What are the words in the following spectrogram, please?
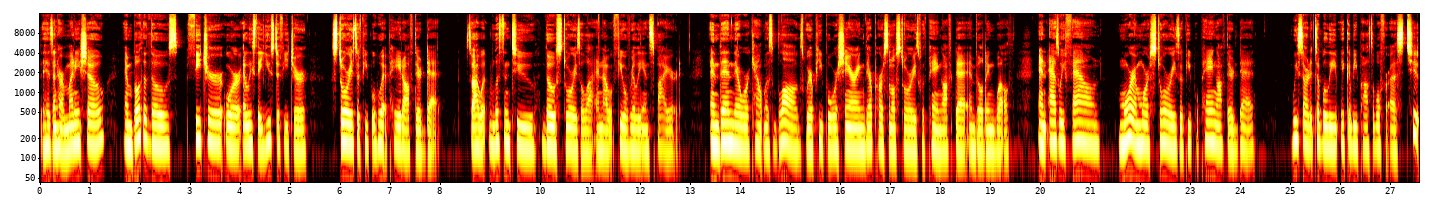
The His and Her Money Show. And both of those feature, or at least they used to feature, stories of people who had paid off their debt. So I would listen to those stories a lot and I would feel really inspired. And then there were countless blogs where people were sharing their personal stories with paying off debt and building wealth. And as we found more and more stories of people paying off their debt, we started to believe it could be possible for us too,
